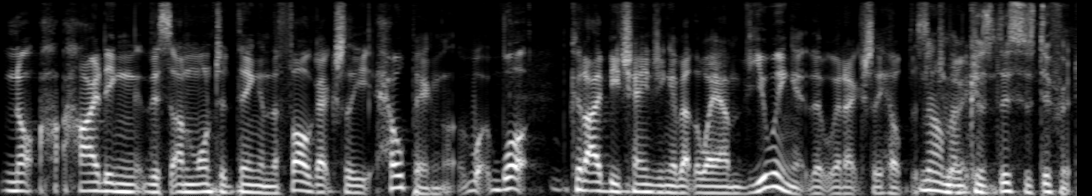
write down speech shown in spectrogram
not hiding this unwanted thing in the fog actually helping? What, what could I be changing about the way I'm viewing it that would actually help the No, situation? man, because this is different.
